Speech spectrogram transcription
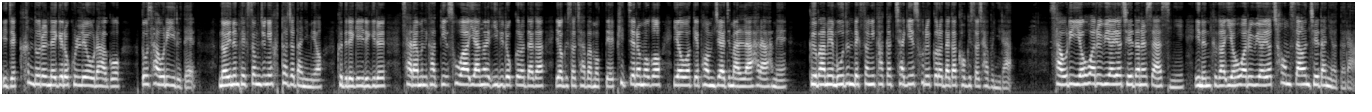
이제 큰 돌을 내게로 굴려오라 하고 또 사울이 이르되 너희는 백성 중에 흩어져 다니며 그들에게 이르기를 사람은 각기 소와 양을 이리로 끌어다가 여기서 잡아먹되 핏째로 먹어 여호와께 범죄하지 말라 하라 하매 그 밤에 모든 백성이 각각 자기의 소를 끌어다가 거기서 잡으니라 사울이 여호와를 위하여 제단을 쌓았으니 이는 그가 여호와를 위하여 처음 쌓은 제단이었더라.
